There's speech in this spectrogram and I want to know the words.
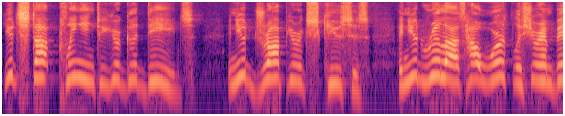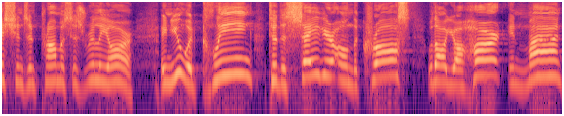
You'd stop clinging to your good deeds and you'd drop your excuses and you'd realize how worthless your ambitions and promises really are. And you would cling to the Savior on the cross with all your heart and mind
